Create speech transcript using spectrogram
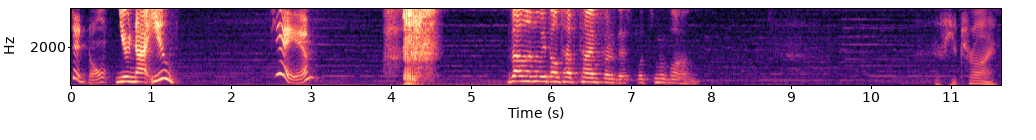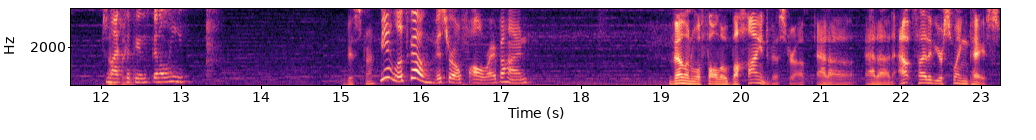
did not. You're not you. Yeah, I am. Vellynne, we don't have time for this. Let's move on. If you try My something, Scythian's gonna leave. Vistra, Yeah, let's go. Vistra will fall right behind. Vellynne will follow behind Vistra at a at an outside of your swing pace,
